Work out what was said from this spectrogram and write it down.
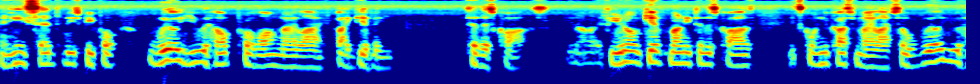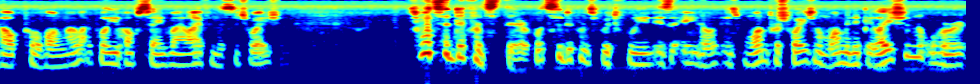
And he said to these people, Will you help prolong my life by giving to this cause? You know, if you don't give money to this cause, it's going to cost me my life. So will you help prolong my life? Will you help save my life in this situation? So what's the difference there? What's the difference between is you know is one persuasion and one manipulation, or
